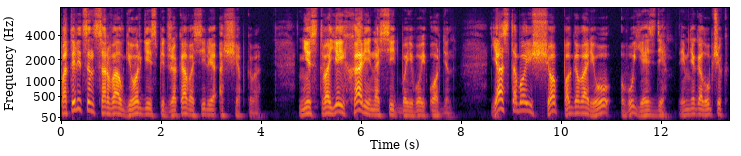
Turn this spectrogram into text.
Потылицын сорвал Георгия с пиджака Василия Ощепкова. «Не с твоей хари носить боевой орден. Я с тобой еще поговорю в уезде. Ты мне, голубчик,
